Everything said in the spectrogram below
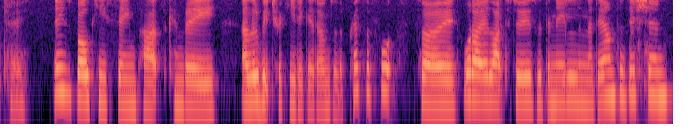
Okay, these bulky seam parts can be a little bit tricky to get under the presser foot. So what I like to do is with the needle in the down position,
